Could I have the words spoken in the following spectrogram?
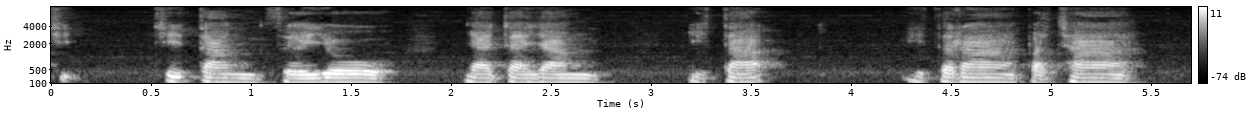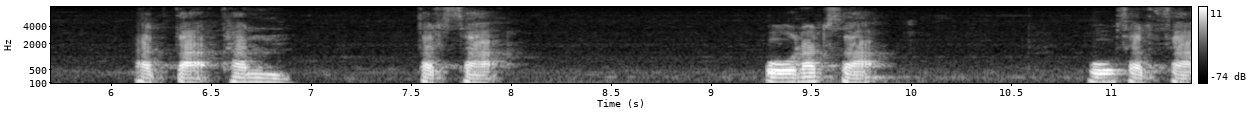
ชิชิตัง เสยโย ยาจายัง อิตะอิตราปชา อัตตะทัน ตัสสะโพรัสสะโพสัสสะ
